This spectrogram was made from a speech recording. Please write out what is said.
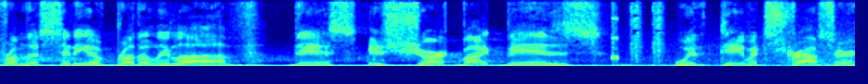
From the city of brotherly love, this is Shark Bite Biz with David Strausser.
